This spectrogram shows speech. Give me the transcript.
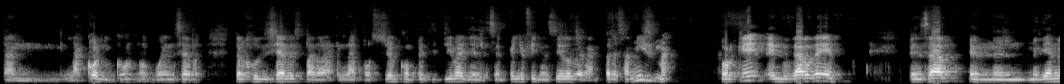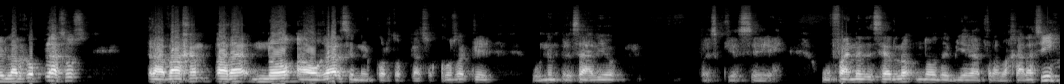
tan lacónico, ¿no? pueden ser perjudiciales para la posición competitiva y el desempeño financiero de la empresa misma. Porque en lugar de pensar en el mediano y largo plazos, trabajan para no ahogarse en el corto plazo, cosa que un empresario, pues que se ufane de serlo, no debiera trabajar así.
